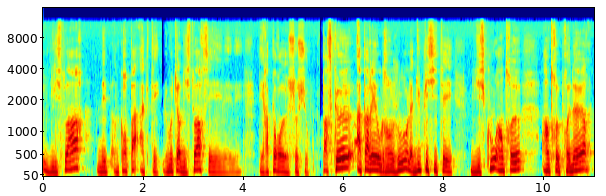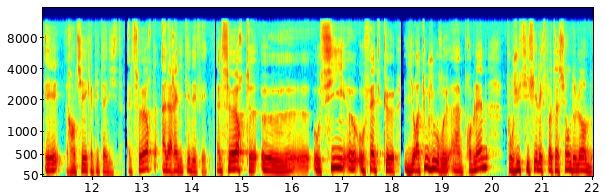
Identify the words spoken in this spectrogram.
l'histoire n'est encore pas actée. Le moteur de l'histoire, c'est les, rapports euh, sociaux. Parce que apparaît au grand jour la duplicité du discours entre entrepreneurs et rentiers capitalistes. Elle se heurte à la réalité des faits. Elle se heurte euh, aussi au fait qu'il y aura toujours un problème pour justifier l'exploitation de l'homme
